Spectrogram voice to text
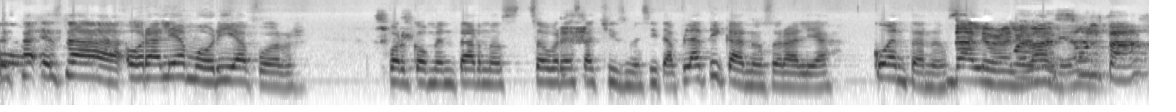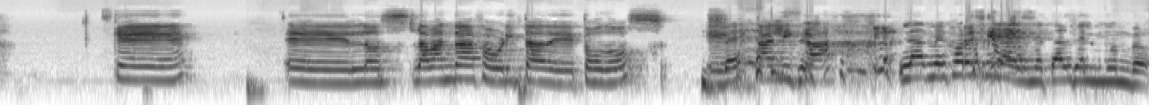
Esta, esta Oralia moría por, por comentarnos sobre esta chismecita. Platícanos, Oralia. Cuéntanos. Dale, órale, Pues vale. dale. resulta que eh, los, la banda favorita de todos, eh, Metallica, La mejor Es que banda de metal del mundo.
